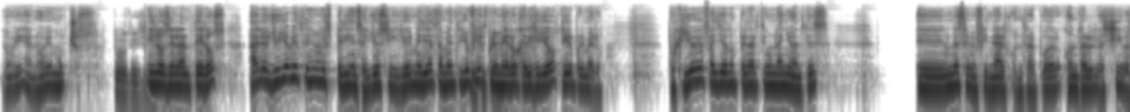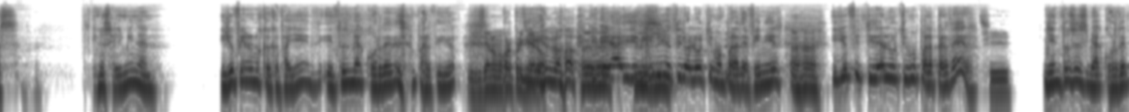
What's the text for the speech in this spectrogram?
No había, no había muchos. Tú dices. Y los delanteros, ah, yo, ya había tenido una experiencia, yo sí, yo inmediatamente, yo fui el primero que dije, yo tiro primero. Porque yo había fallado un penalti un año antes en una semifinal contra, contra las Chivas. Y nos eliminan. Y yo fui el único que fallé. Entonces me acordé de ese partido. Dijiste a lo mejor primero. No. y, de, y dije, yo tiro al último para definir. Ajá. Y yo tiré al último para perder. Sí. Y entonces me acordé,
